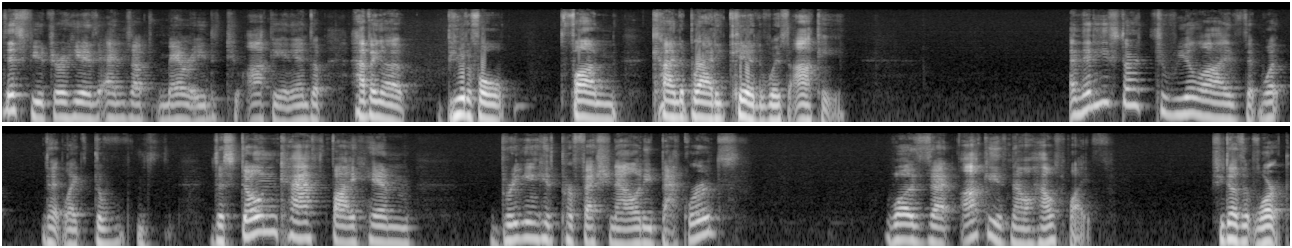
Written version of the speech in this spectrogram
this future, he is, ends up married to Aki, and he ends up having a beautiful, fun kind of bratty kid with Aki. And then he starts to realize that what that like the the stone cast by him bringing his professionality backwards was that Aki is now a housewife. She doesn't work.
